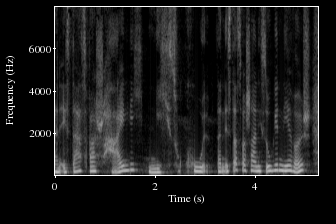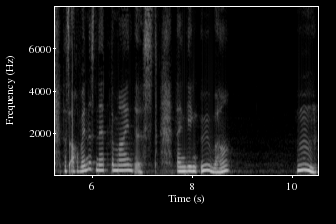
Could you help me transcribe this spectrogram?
dann ist das wahrscheinlich nicht so cool. Dann ist das wahrscheinlich so generisch, dass auch wenn es nett gemeint ist, dein Gegenüber hm,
